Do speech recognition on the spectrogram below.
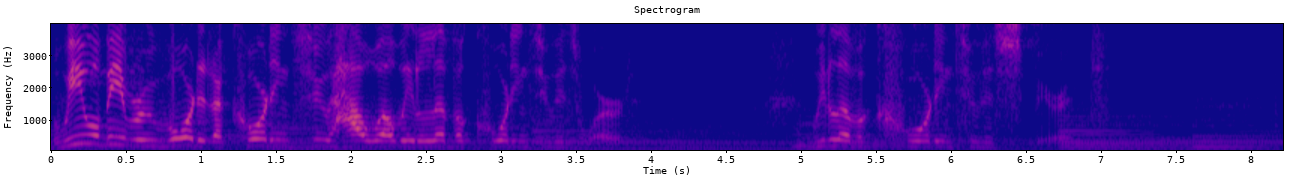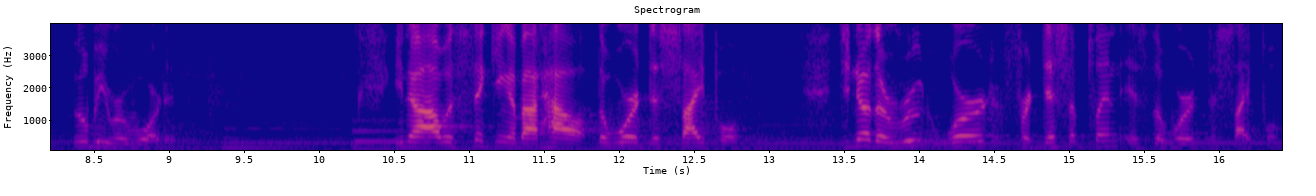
We will be rewarded according to how well we live according to his word. We live according to his spirit. We will be rewarded. You know, I was thinking about how the word disciple do you know the root word for discipline is the word disciple?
